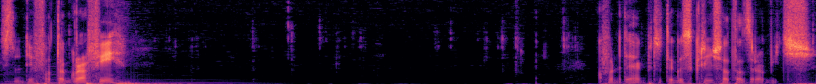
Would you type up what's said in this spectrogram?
Studio fotografii. Kurde, jakby tu tego screenshota zrobić.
